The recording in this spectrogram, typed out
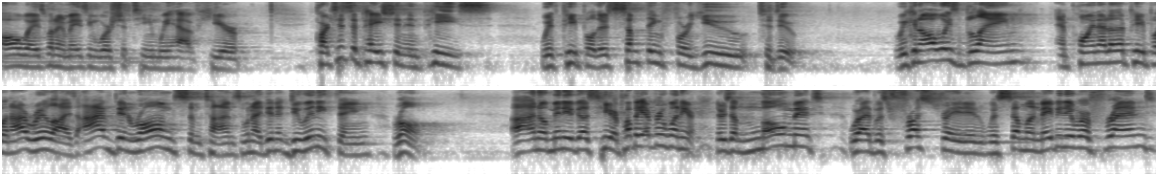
always, what an amazing worship team we have here. participation in peace with people, there's something for you to do. We can always blame and point at other people, and I realize I've been wrong sometimes when I didn't do anything wrong. I know many of us here, probably everyone here, there's a moment where I was frustrated with someone. Maybe they were a friend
